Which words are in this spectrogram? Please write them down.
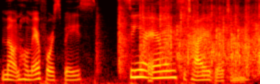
Mountain Home Air Force Base, Senior Airman Satya Bilton.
